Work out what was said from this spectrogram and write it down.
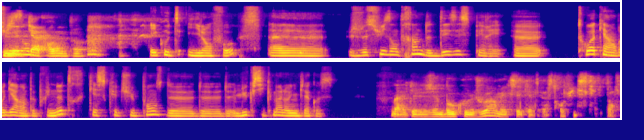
Vous suis êtes en quatre en même temps. Écoute, il en faut. Euh, je suis en train de désespérer. Euh, toi qui as un regard un peu plus neutre, qu'est-ce que tu penses de, de, de Luc Sikma à l'Olympiakos? Bah, j'aime beaucoup le joueur, mais que c'est catastrophique ce qui se passe.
